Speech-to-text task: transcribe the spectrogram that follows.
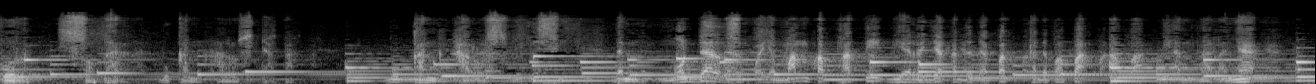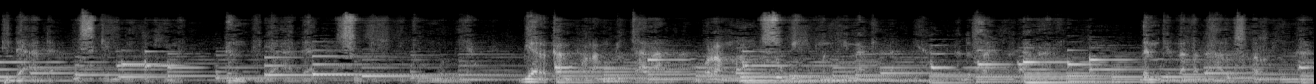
bersyukur sabar bukan harus dapat bukan harus berisi dan modal supaya mantap hati biar aja kada dapat kada papa apa di antaranya tidak ada miskin itu hina dan tidak ada sugih itu mulia. Biarkan orang bicara orang sugih menghina kita. Ya ada saya dan kita kada harus terhina.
